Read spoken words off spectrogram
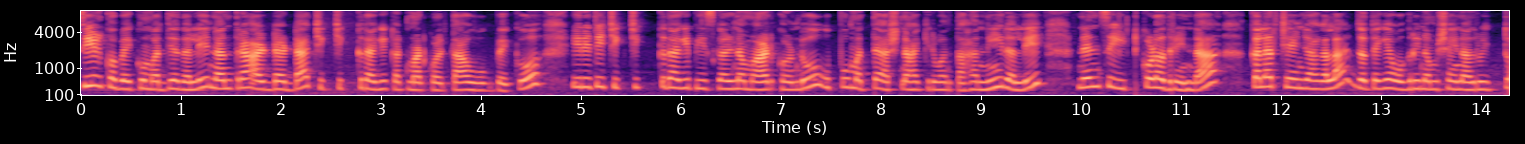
ಸೀಳ್ಕೋಬೇಕು ಮಧ್ಯದಲ್ಲಿ. ನಂತರ ಅಡ್ಡಡ್ಡ ಚಿಕ್ಕ ಚಿಕ್ಕದಾಗಿ ಕಟ್ ಮಾಡ್ಕೊಳ್ತಾ ಹೋಗಬೇಕು. ಈ ರೀತಿ ಚಿಕ್ಕ ಚಿಕ್ಕದಾಗಿ ಪೀಸ್ಗಳನ್ನ ಮಾಡಿಕೊಂಡು ಉಪ್ಪು ಮತ್ತು ಅರಿಶಿನ ಹಾಕಿರುವಂತಹ ನೀರಲ್ಲಿ ನೆನೆಸಿ ಇಟ್ಕೊಳ್ಳೋದ್ರಿಂದ ಕಲರ್ ಚೇಂಜ್ ಆಗಲ್ಲ. ಜೊತೆಗೆ ಒಗ್ರಿನಂಶ ಏನಾದರೂ ಇತ್ತು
